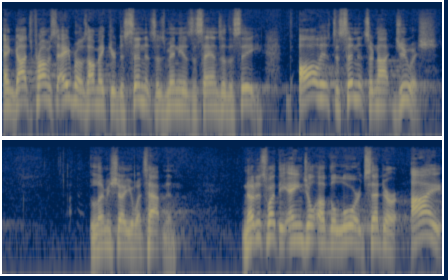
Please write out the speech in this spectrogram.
And God's promise to Abram is, I'll make your descendants as many as the sands of the sea. All his descendants are not Jewish. Let me show you what's happening. Notice what the angel of the Lord said to her I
